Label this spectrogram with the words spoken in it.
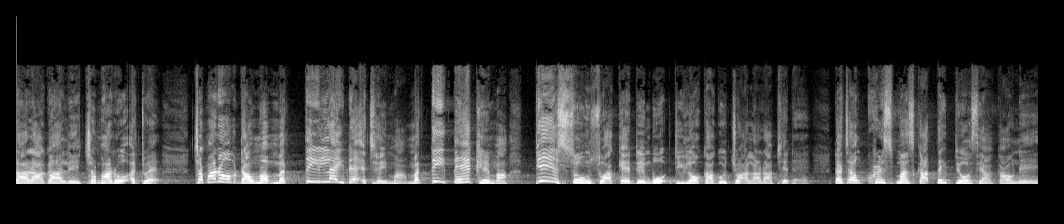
လာတာကလေကျမတို့အတွက်ကျမတို့တောင်မှမတိလိုက်တဲ့အချိန်မှာမတိသေးခင်မှာပြည့်စုံစွာကယ်တင်ဖို့ဒီလောကကိုကြွလာတာဖြစ်တယ်။ဒါကြောင့်ခရစ်စမတ်ကတိတ်ပျော်စရာကောင်းတယ်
